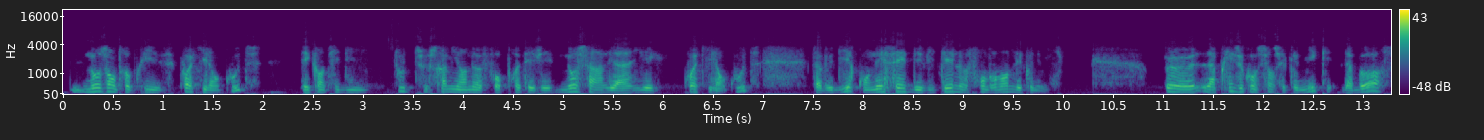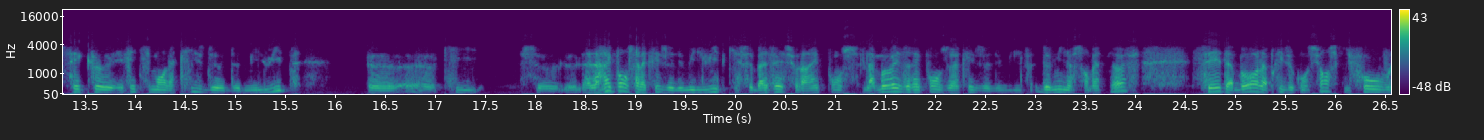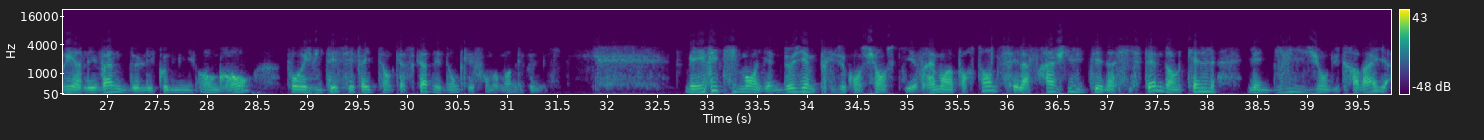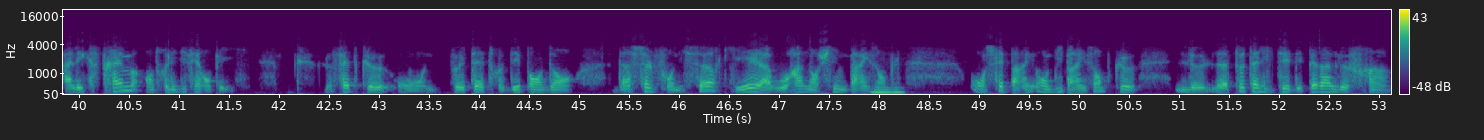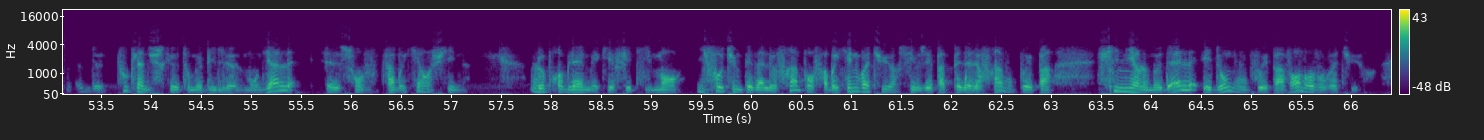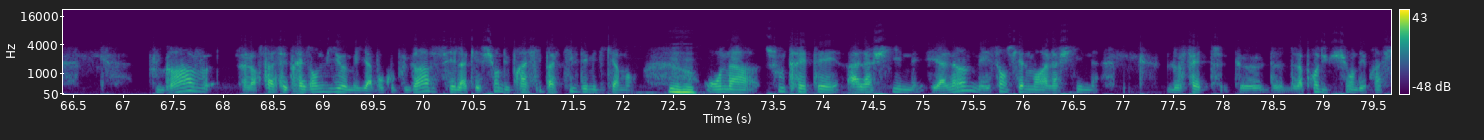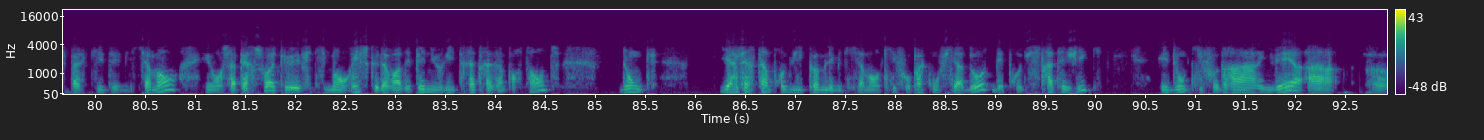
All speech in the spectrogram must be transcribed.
nos entreprises, quoi qu'il en coûte, et quand il dit tout, sera mis en œuvre pour protéger nos salariés, quoi qu'il en coûte, ça veut dire qu'on essaie d'éviter le fondement de l'économie. Euh, la prise de conscience économique, d'abord, c'est que effectivement la crise de 2008 euh, euh, qui la réponse à la crise de 2008 qui se basait sur la réponse, la mauvaise réponse de la crise de 1929, c'est d'abord la prise de conscience qu'il faut ouvrir les vannes de l'économie en grand pour éviter ces faillites en cascade et donc l'effondrement de l'économie. Mais effectivement, il y a une deuxième prise de conscience qui est vraiment importante, c'est la fragilité d'un système dans lequel il y a une division du travail à l'extrême entre les différents pays. Le fait qu'on peut être dépendant d'un seul fournisseur qui est à Wuhan en Chine, par exemple. Mhm. On, sait on dit par exemple que le, la totalité des pédales de frein de toute l'industrie automobile mondiale sont fabriquées en Chine. Le problème est qu'effectivement, il faut une pédale de frein pour fabriquer une voiture. Si vous n'avez pas de pédale de frein, vous ne pouvez pas finir le modèle et donc vous ne pouvez pas vendre vos voitures. Plus grave, alors ça c'est très ennuyeux, mais il y a beaucoup plus grave, c'est la question du principe actif des médicaments. Mhm. On a sous-traité à la Chine et à l'Inde, mais essentiellement à la Chine, le fait que de, la production des principes actifs des médicaments, et on s'aperçoit qu'effectivement on risque d'avoir des pénuries très très importantes. Donc il y a certains produits comme les médicaments qu'il ne faut pas confier à d'autres, des produits stratégiques, et donc il faudra arriver à euh,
